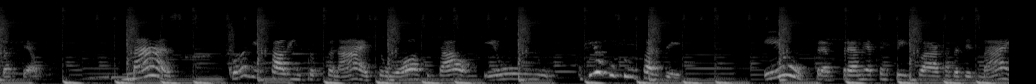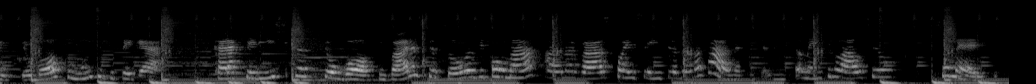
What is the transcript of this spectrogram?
Barcelos. Mas quando a gente fala em profissionais que eu gosto e tal, eu. O que eu costumo fazer? Eu, para me aperfeiçoar cada vez mais, eu gosto muito de pegar características que eu gosto em várias pessoas e formar a Ana Vaz com a essência da Ana Vaz, né? Porque a gente também tem lá o seu, seu mérito.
